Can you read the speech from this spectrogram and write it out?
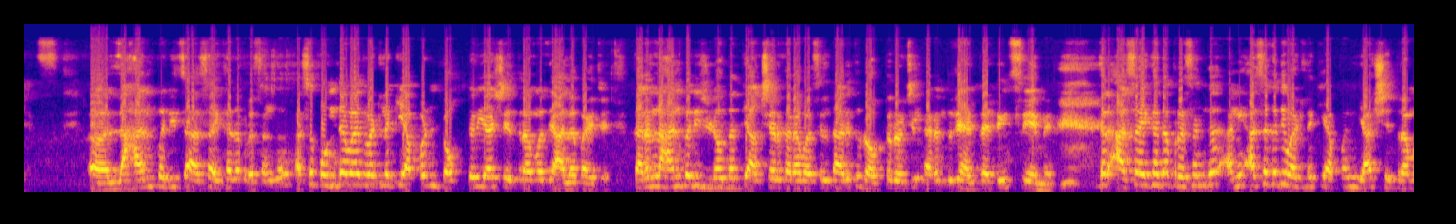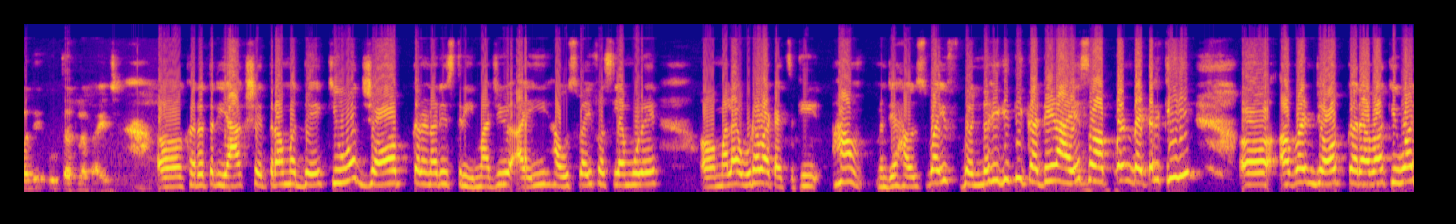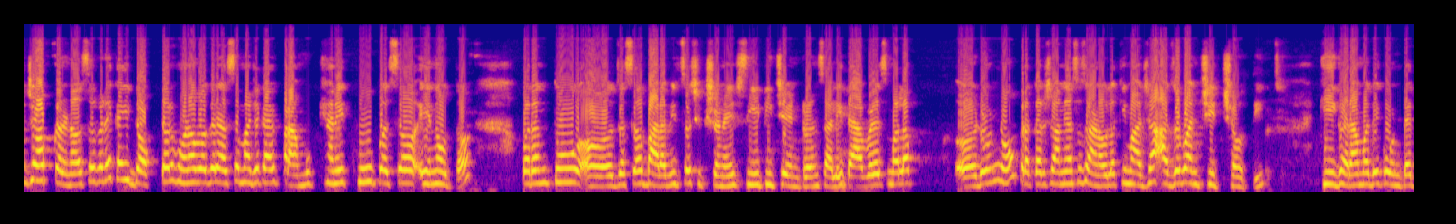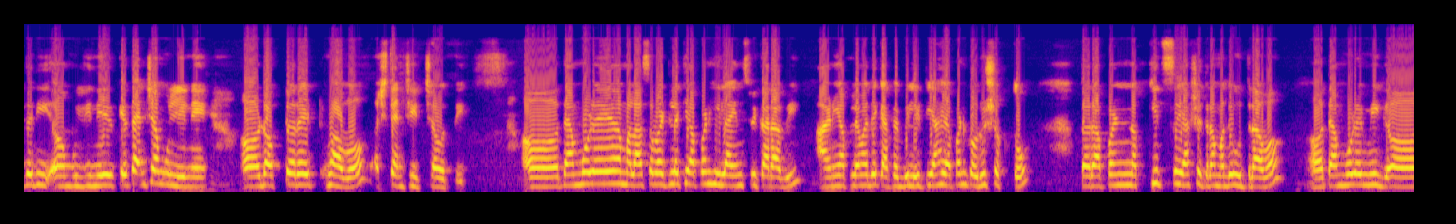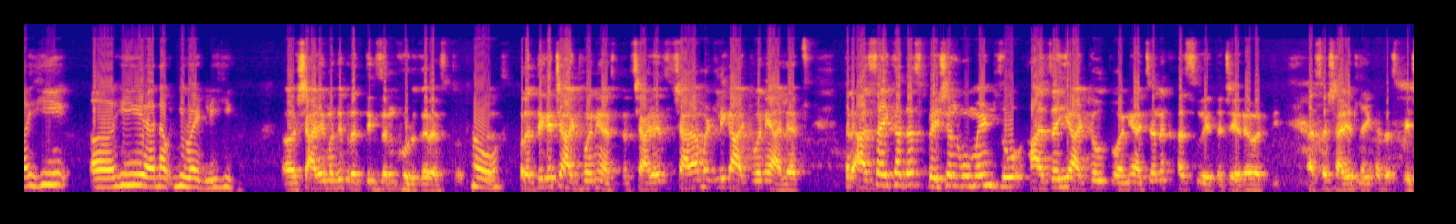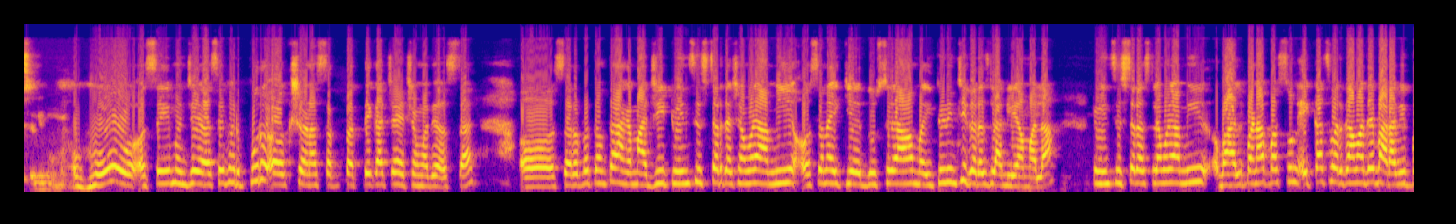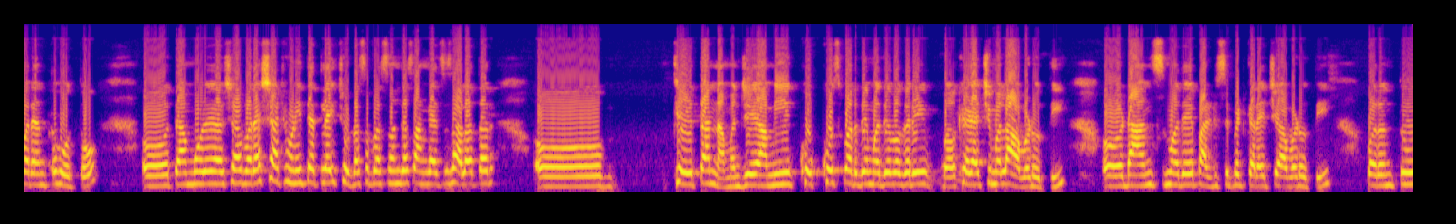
लहानपणीचा असा एखादा प्रसंग? असं कोणत्या वयात वाटलं की आपण डॉक्टर या क्षेत्रामध्ये आलं पाहिजे? कारण लहानपणी चिडवतात की अक्षर खराब असेल तर अरे तू डॉक्टर होशील कारण तुझी हँडरायटिंग सेम आहे. तर असा एखादा प्रसंग आणि असं कधी वाटलं की आपण या क्षेत्रामध्ये उतरलं पाहिजे? खरं तर या क्षेत्रामध्ये किंवा जॉब करणारी स्त्री माझी आई हाऊसवाईफ असल्यामुळे मला एवढं वाटायचं की हा म्हणजे हाऊसवाईफ बनणं हे किती कठीण आहे सो आपण बेटर की आपण जॉब करावा किंवा जॉब करणं. असं म्हणजे काही डॉक्टर होणं वगैरे असं माझ्या काय प्रामुख्याने खूप असं हे नव्हतं. परंतु जसं बारावीचं शिक्षण आहे सीईटीची एंट्रन्स आली त्यावेळेस मला डोंट नो प्रकर्षाने असं जाणवलं की माझ्या आजोबांची इच्छा होती की घरामध्ये कोणत्या तरी मुलीने किंवा त्यांच्या मुलीने डॉक्टरेट व्हावं अशी त्यांची इच्छा होती. त्यामुळे मला असं वाटलं की आपण ही लाईन स्वीकारावी आणि आपल्यामध्ये कॅपेबिलिटी आहे आपण करू शकतो. तर आपण नक्कीच या क्षेत्रामध्ये उतरावं. त्यामुळे मी ही ही निवडली ही. शाळेमध्ये प्रत्येक जण खोडकर असतो. हो. प्रत्येकाच्या आठवणी असतात. शाळेत शाळा म्हटली का आठवणी आल्याच. तर असा एखादा स्पेशल मुमेंट जो आजही आठवतो आणि अचानक हसू येतं चेहऱ्यावरती असा शाळेतला एखादा स्पेशली मुमेंट हो असे म्हणजे असे भरपूर क्षण असतात प्रत्येकाच्या ह्याच्यामध्ये असतात. सर्वप्रथम तर माझी ट्विन सिस्टर त्याच्यामुळे आम्ही असं नाही की दुसऱ्या मैत्रिणींची गरज लागली आम्हाला. ट्विन सिस्टर असल्यामुळे आम्ही बालपणापासून एकाच वर्गामध्ये बारावी पर्यंत होतो. त्यामुळे अशा बऱ्याचशा आठवणी त्यातला एक छोटासा प्रसंग सांगायचा झाला तर खेळताना म्हणजे आम्ही खो खो स्पर्धेमध्ये वगैरे खेळायची मला आवड होती. डान्समध्ये पार्टिसिपेट करायची आवड होती. परंतु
